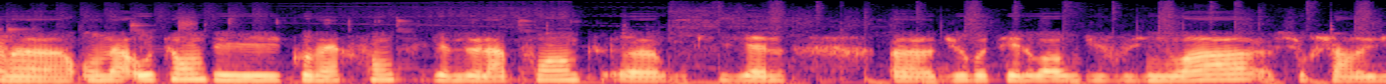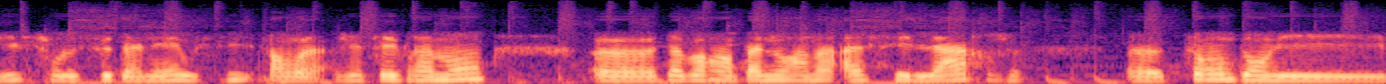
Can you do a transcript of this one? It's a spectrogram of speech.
On a autant des commerçants qui viennent de la pointe ou qui viennent euh, du Retellois ou du Vousinois, sur Charleville, sur le Sedanais aussi. Enfin voilà, j'essaie vraiment euh, d'avoir un panorama assez large, euh, tant dans les,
